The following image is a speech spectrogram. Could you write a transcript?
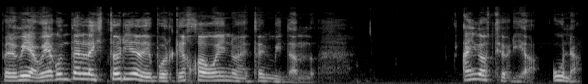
Pero mira, voy a contar la historia de por qué Huawei nos está invitando. Hay dos teorías. Una,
